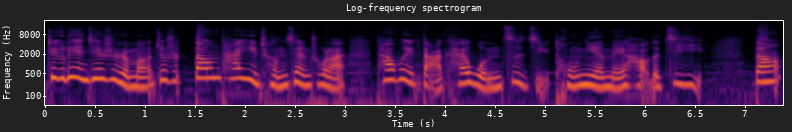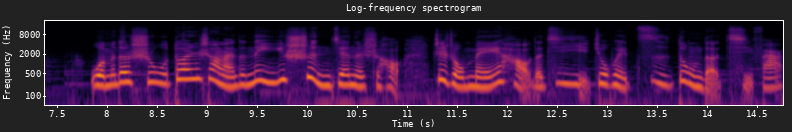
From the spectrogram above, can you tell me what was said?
这个链接是什么？就是当它一呈现出来，它会打开我们自己童年美好的记忆。当我们的食物端上来的那一瞬间的时候，这种美好的记忆就会自动的启发。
